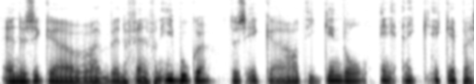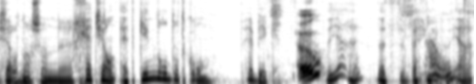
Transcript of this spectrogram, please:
En dus ik eh, ben een fan van e-boeken. Dus ik eh, had die Kindle. En, en ik, ik heb zelfs nog zo'n uh, getjan.kindle.com. Heb ik. Oh, Ja, hè? dat, dat ben ik- Oh. ja.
